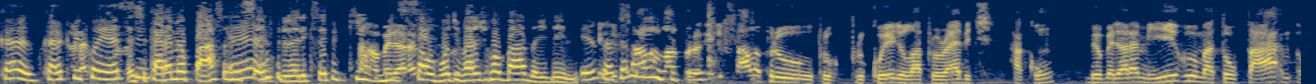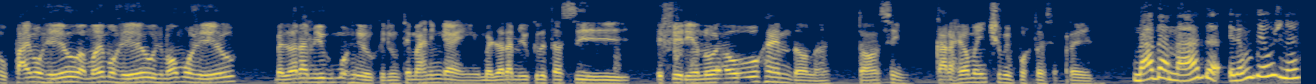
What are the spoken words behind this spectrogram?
cara, o cara que me conhece. Esse cara é meu parceiro É. de sempre, né? Ele que sempre que Ah, me melhor salvou amigo. de várias roubadas dele. Ele fala, Exatamente. lá pro, ele fala pro, pro, pro coelho lá, pro Rabbit, Raccoon, meu melhor amigo matou o pai, o pai morreu, a mãe morreu, o irmão morreu, o melhor amigo morreu, que ele não tem mais ninguém. O melhor amigo que ele tá se referindo é o Hamilton, né? Então, assim, o cara realmente tinha uma importância pra ele. Nada, nada, ele é um deus, né?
